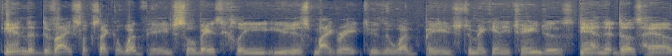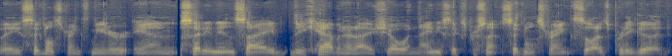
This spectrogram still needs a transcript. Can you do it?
And the device looks like a web page, so basically you just migrate to the web page to make any changes. And it does have a signal strength meter, and setting inside the cabinet, I show a 96% signal strength, so that's pretty good.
